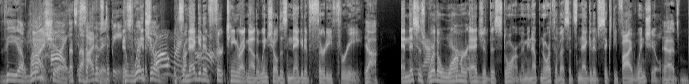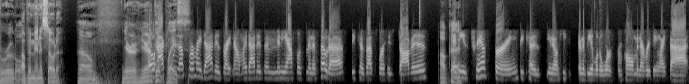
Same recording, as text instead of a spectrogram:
the uh, wind High. chill. High That's the high supposed today. to be. The It's- wind it's- chill. Oh, my It's God. negative 13 right now. The wind chill is negative 33. Yeah. And this is Yeah. we're the warmer edge of this storm. I mean, up north of us, it's negative 65 wind chill Yeah, it's brutal. up in Minnesota. Um, you're you're in oh, a good actually, place. that's where my dad is right now. My dad is in Minneapolis, Minnesota, because that's where his job is. Okay. And he's transferring because you know he's going to be able to work from home and everything like that.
